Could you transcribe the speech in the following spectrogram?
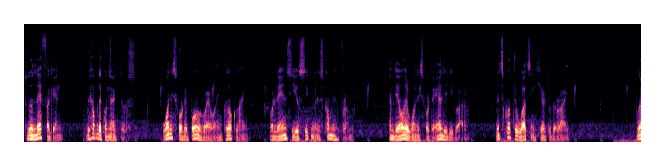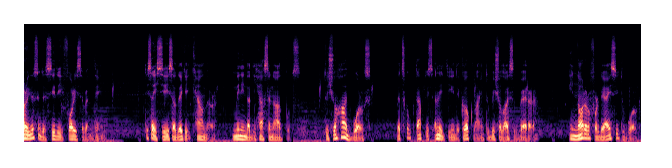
To the left again, we have the connectors. One is for the power rail and clock line, where the MCU signal is coming from, and the other one is for the LED bar. Let's go through what's in here to the right. We are using the CD4017. This IC is a decade counter, meaning that it has 10 outputs. To show how it works, let's hook up this LED in the clock line to visualize it better. In order for the IC to work,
